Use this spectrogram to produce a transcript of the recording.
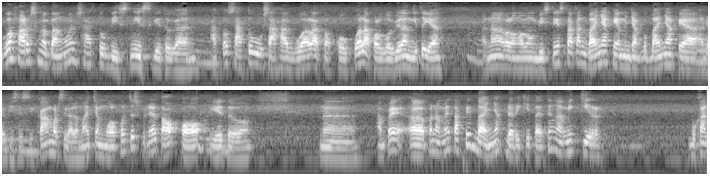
Gua harus ngebangun satu bisnis gitu kan, Hmm. atau satu usaha gua lah, toko gua lah kalau gua bilang gitu ya. Hmm. Karena kalau ngomong bisnis, tak kan banyak ya mencakup banyak ya, ada Hmm. bisnis e-commerce segala macam. Walaupun itu sebenarnya toko Hmm. gitu. Nah, sampai eh, apa namanya? Tapi banyak dari kita itu nggak mikir, bukan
